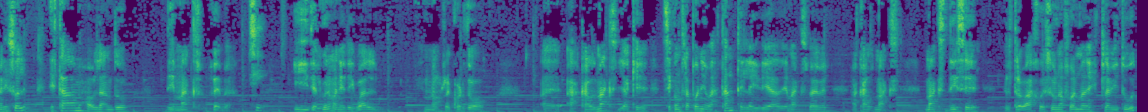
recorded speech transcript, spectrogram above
Marisol, estábamos hablando de Max Weber Sí, y de alguna manera igual nos recordó eh, a Karl Marx, ya que se contrapone bastante la idea de Max Weber a Karl Marx. Marx dice, el trabajo es una forma de esclavitud,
